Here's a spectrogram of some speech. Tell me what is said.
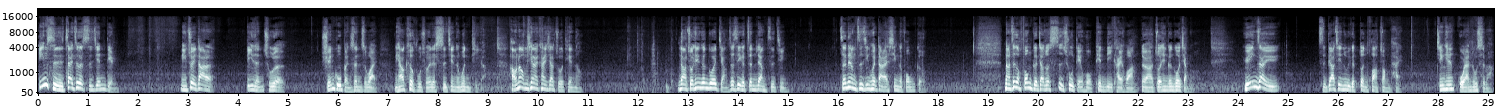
因此，在这个时间点，你最大的敌人除了选股本身之外，你还要克服所谓的时间的问题了。好，那我们先来看一下昨天哦。那昨天跟各位讲，这是一个增量资金，增量资金会带来新的风格。那这个风格叫做四处点火，遍地开花，对吧？昨天跟各位讲了。原因在于指标进入一个钝化状态，今天果然如此吧？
